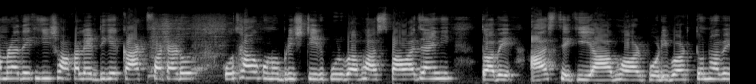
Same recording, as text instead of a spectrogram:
আমরা দেখেছি সকালের দিকে কাঠফাটা রোদ। কোথাও কোনো বৃষ্টির পূর্বাভাস পাওয়া যায়নি, তবে আজ থেকেই আবহাওয়ার পরিবর্তন হবে,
